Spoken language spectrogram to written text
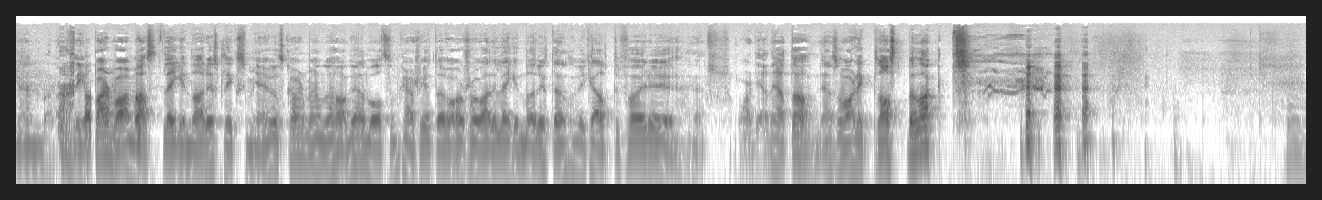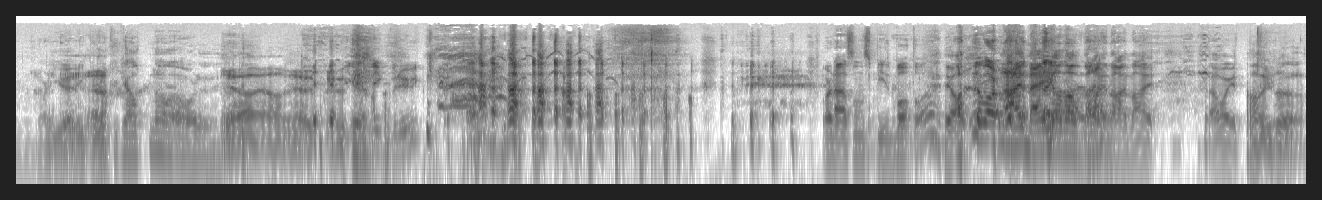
Men Klipperen var mest legendarisk, slik som jeg husker den. Men du hadde jo en båt som kanskje ikke var så veldig legendarisk. Den som vi kalte for eh, Hva var det den het, da? Den som var litt plastbelagt. var det Gjøvik Bruk du kalte den? da? Var det Ja, ja. Gjøvik bruk. var det sånn speedbåt òg? Ja, det var Nei, nei, ja, da, nei, nei, nei. Det var ikke det.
